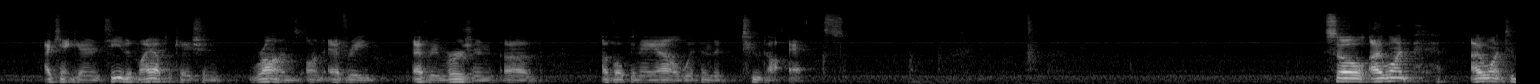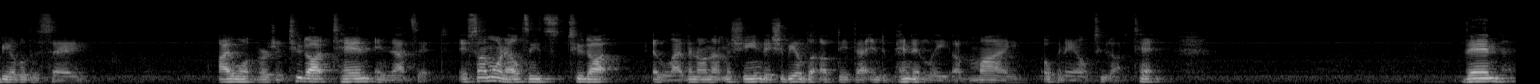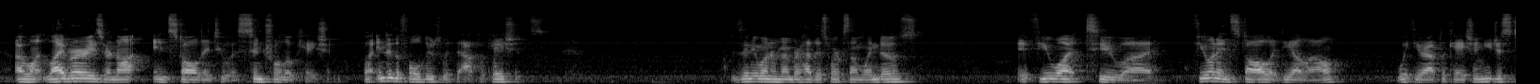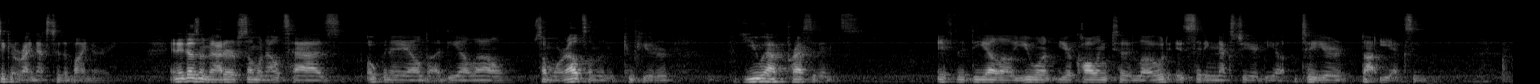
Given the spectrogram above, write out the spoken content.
I can't guarantee that my application runs on every every version of of OpenAL within the 2.x. So I want I want to be able to say I want version 2.10 and that's it. If someone else needs 2.11 on that machine, they should be able to update that independently of my OpenAL 2.10. Then I want libraries are not installed into a central location, but into the folders with the applications. Does anyone remember how this works on Windows? If you want to, uh, if you want to install a DLL with your application, you just stick it right next to the binary. And it doesn't matter if someone else has openal.dll somewhere else on the computer, you have precedence if the DLL you want you're calling to load is sitting next to your DL, to your .exe.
